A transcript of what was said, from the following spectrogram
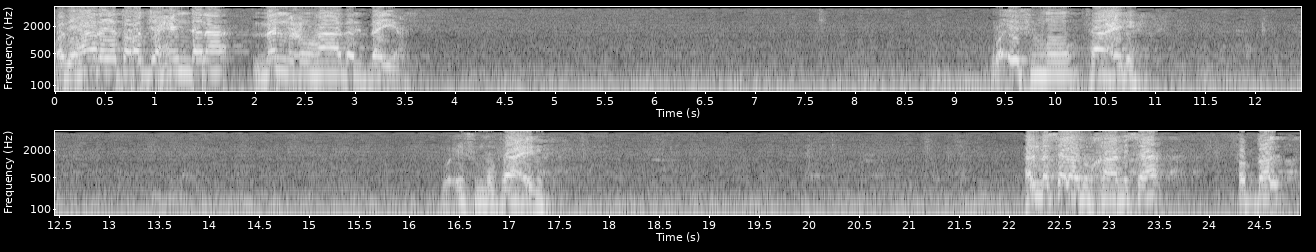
وبهذا يترجح عندنا منع هذا البيع. وإثم فاعله. وإثم فاعله. المسألة الخامسة فضل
